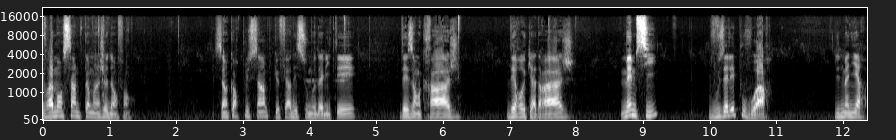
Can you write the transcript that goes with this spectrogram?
vraiment simple comme un jeu d'enfant. C'est encore plus simple que faire des sous-modalités, des ancrages, des recadrages, même si vous allez pouvoir, d'une manière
